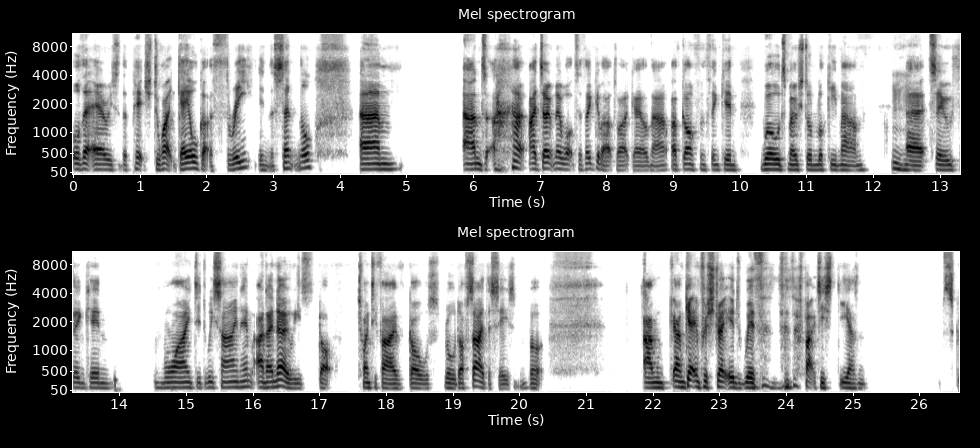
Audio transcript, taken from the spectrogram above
other areas of the pitch. Dwight Gayle got a three in the Sentinel. Um, and I don't know what to think about Dwight Gayle now. I've gone from thinking world's most unlucky man mm-hmm. uh, to thinking, why did we sign him? And I know he's got 25 goals ruled offside this season, but I'm I'm getting frustrated with the fact he's, he hasn't sc-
